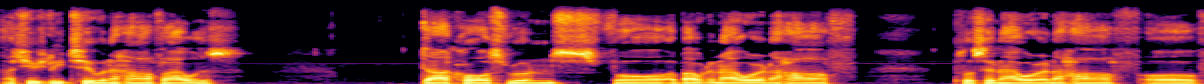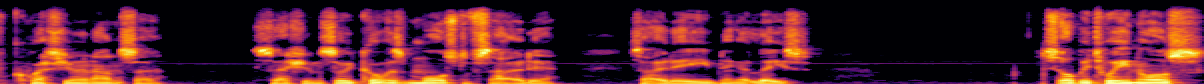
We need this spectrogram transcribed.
That's usually two and a half hours. Dark Horse runs for about an hour and a half plus an hour and a half of question and answer sessions. So it covers most of Saturday, Saturday evening at least. So between those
